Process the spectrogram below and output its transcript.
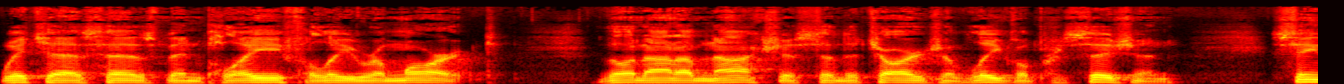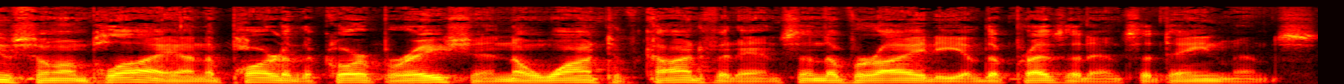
which, as has been playfully remarked, though not obnoxious to the charge of legal precision, seems to imply on the part of the corporation a want of confidence in the variety of the president's attainments.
